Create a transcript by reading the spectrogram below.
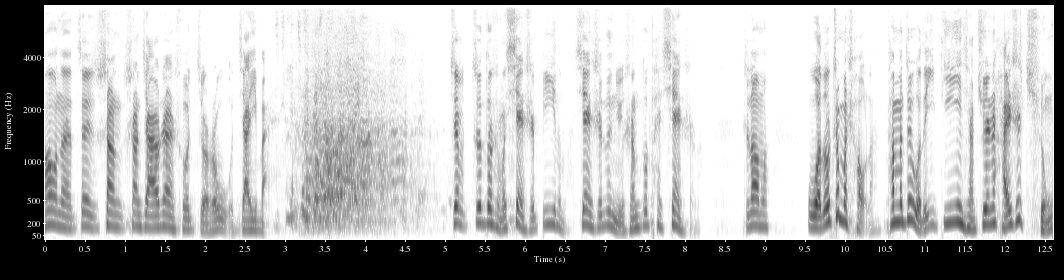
后呢，再上上加油站说九十五加一百，这这都什么现实逼的嘛？现实的女生都太现实了，知道吗？我都这么丑了，他们对我的一第一印象居然还是穷。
